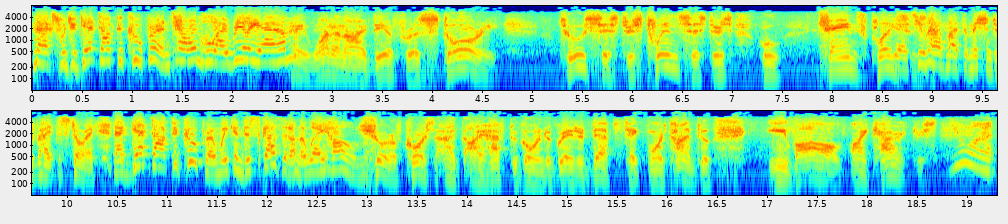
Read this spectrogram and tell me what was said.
Max, would you get Dr. Cooper and tell him who I really am? Hey, what an idea for a story. Two sisters, twin sisters, who change places. Yes, you have my permission to write the story. Now get Dr. Cooper and we can discuss it on the way home. Sure, of course. I, I have to go into greater depth, take more time to evolve my characters. You aren't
